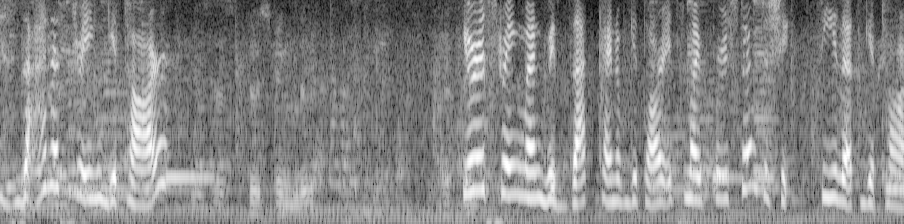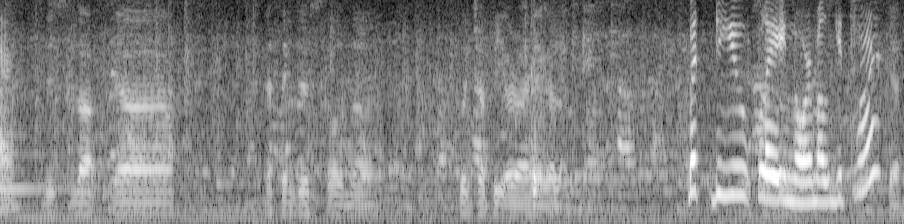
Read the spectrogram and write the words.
Is that a string guitar? this is two string blue. You're a string man with that kind of guitar. It's my first time to sh- see that guitar. This is not, uh, I think this is called uh, Kudyapi or Ahegala. But do you play normal guitar? Yes.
